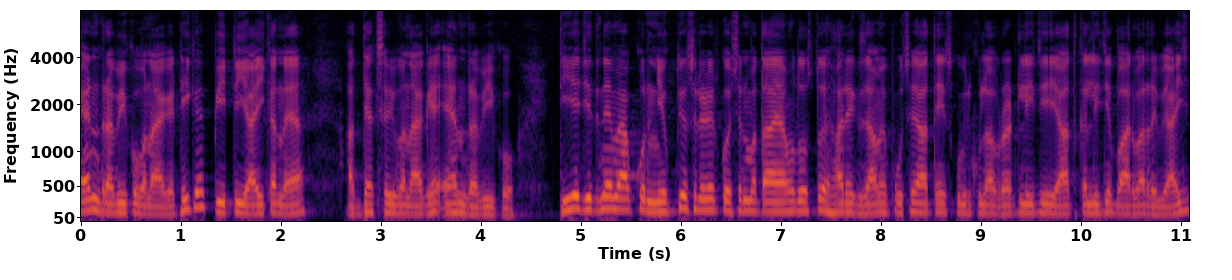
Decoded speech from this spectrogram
एन रवि को बनाया गया, ठीक है? पीटीआई का नया अध्यक्ष भी बनाया गया, एन रवि को। तो ये जितने मैं आपको नियुक्तियों से रिलेटेड क्वेश्चन बताया हूँ। दोस्तों, हर एग्ज़ाम में पूछे जाते हैं, इसको बिल्कुल आप रट लीजिए, याद कर लीजिए बार बार रिवाइज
